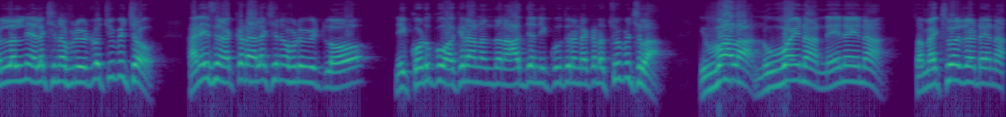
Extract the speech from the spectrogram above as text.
పిల్లల్ని ఎలక్షన్ అఫిడవిట్లో చూపించావు. కనీసం ఎక్కడ ఎలక్షన్ అఫిడవిట్లో నీ కొడుకు అఖిరానందన్ ఆద్య నీ కూతురని ఎక్కడ చూపించలా? ఇవాళ నువ్వైనా నేనైనా సమ్ ఎక్స్పోజర్డ్ అయినా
